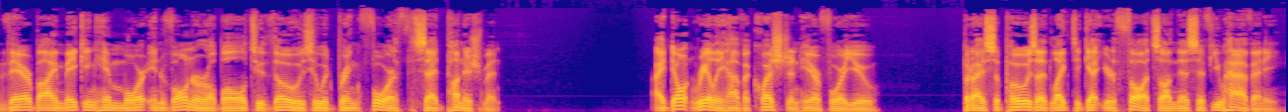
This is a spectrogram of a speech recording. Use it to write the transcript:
thereby making him more invulnerable to those who would bring forth said punishment. I don't really have a question here for you, but I suppose I'd like to get your thoughts on this if you have any.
